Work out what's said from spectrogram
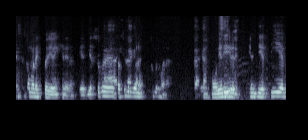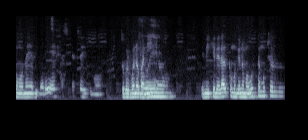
Esa es como la historia en general. Y, y es súper Ah, buena, súper buena. Como bien, Sí, diver- bien divertida, como media picaresca, así, ¿cachai? Como súper bueno para bueno. niños. Mí en general como que no me gusta mucho el,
